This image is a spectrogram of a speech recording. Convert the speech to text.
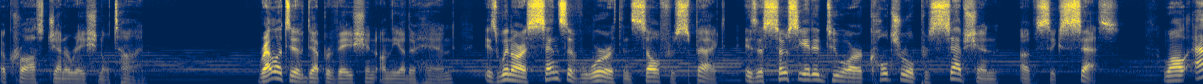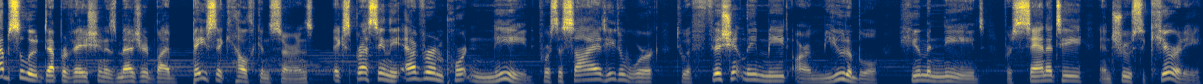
across generational time. Relative deprivation, on the other hand, is when our sense of worth and self respect is associated to our cultural perception of success. While absolute deprivation is measured by basic health concerns, expressing the ever important need for society to work to efficiently meet our immutable human needs for sanity and true security,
